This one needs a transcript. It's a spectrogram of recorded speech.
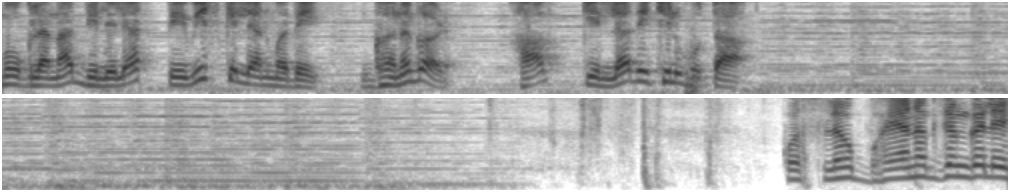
मोगलांना दिलेल्या तेवीस किल्ल्यांमध्ये घनगड हा किल्ला देखील होता. कसलं भयानक जंगल आहे.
